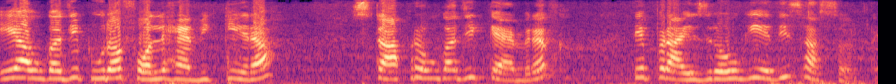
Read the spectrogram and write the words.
ਇਹ ਆਊਗਾ ਜੀ ਪੂਰਾ ਫੁੱਲ ਹੈਵੀ ਘੇਰਾ। ਸਟਾਫ ਰਹੂਗਾ ਜੀ ਕੈਮਰਕ ਤੇ ਪ੍ਰਾਈਸ ਰਹੂਗੀ ਇਹਦੀ 700 ਰੁਪਏ।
